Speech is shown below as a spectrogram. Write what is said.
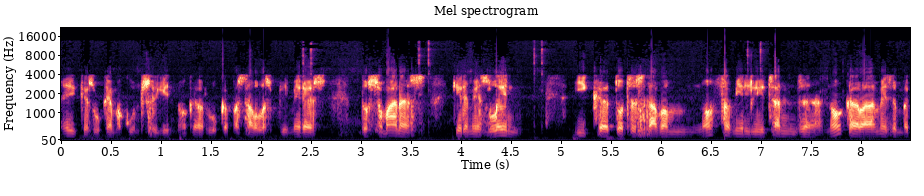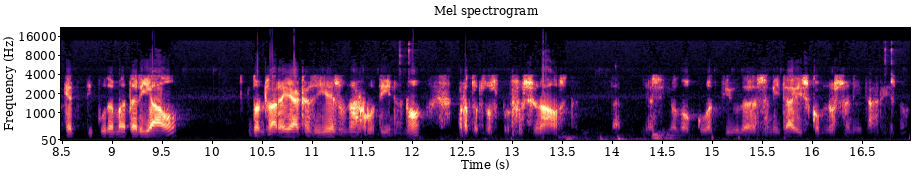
eh? que és el que hem aconseguit, no? que el que passava les primeres dues setmanes, que era més lent, i que tots estàvem no, familiaritzant no, cada vegada més amb aquest tipus de material, doncs ara ja quasi és una rutina no? per a tots els professionals, tant, ja sigui del col·lectiu de sanitaris com no sanitaris. No?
